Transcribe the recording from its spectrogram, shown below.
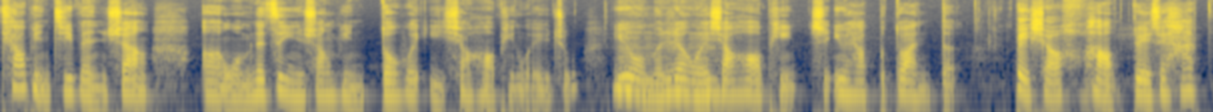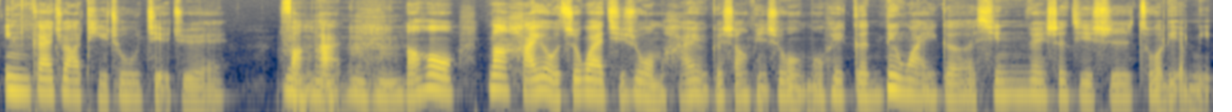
挑品基本上，呃，我们的自营商品都会以消耗品为主，因为我们认为消耗品是因为它不断的被消耗，好，对，所以它应该就要提出解决。方案，然后那还有之外，其实我们还有一个商品是我们会跟另外一个新锐设计师做联名。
